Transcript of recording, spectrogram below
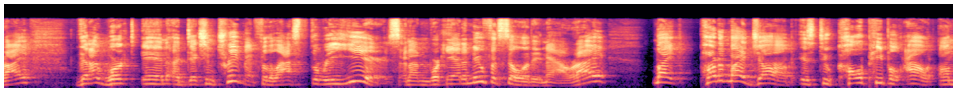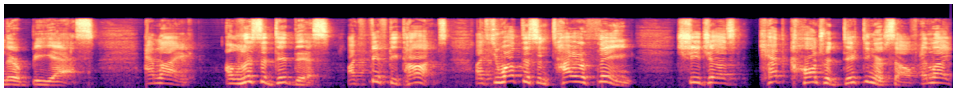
right? Then I worked in addiction treatment for the last three years, and I'm working at a new facility now, right? Like, part of my job is to call people out on their BS. And like, Alyssa did this like 50 times. Like throughout this entire thing, she just kept contradicting herself. And like,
